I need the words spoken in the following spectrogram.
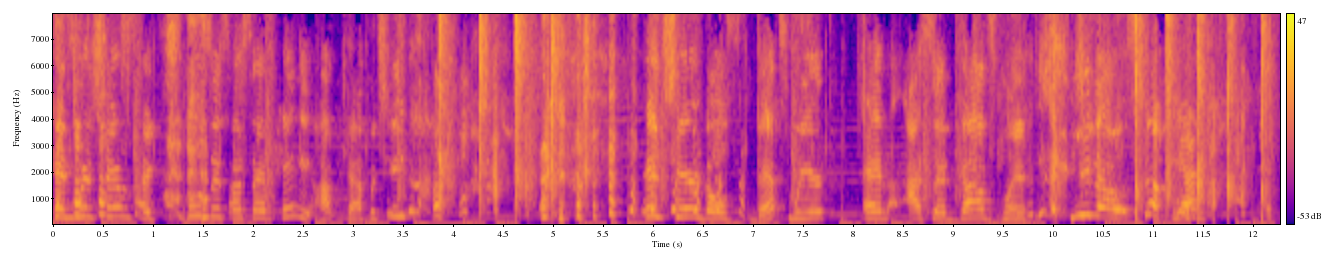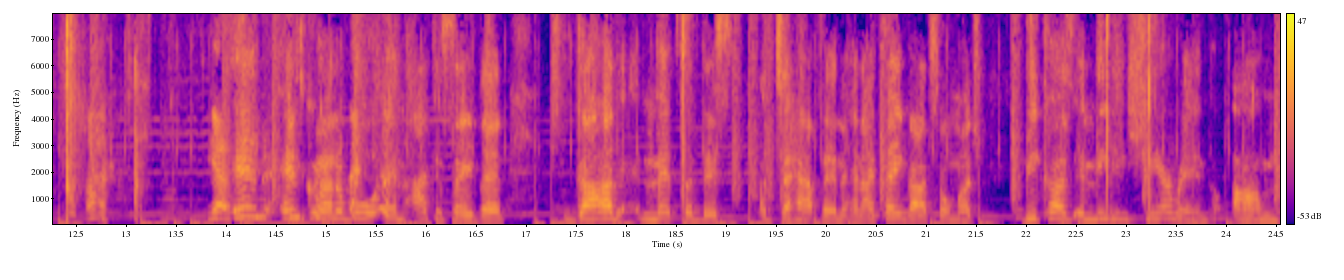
And when Sharon's like, "Who's this?" I said, "Hey, I'm Cappuccino." and Sharon goes, "That's weird." And I said, "God's plan," you know. So Yes. Yes. and incredible. and I can say that God meant for this to happen, and I thank God so much because in meeting Sharon, um,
